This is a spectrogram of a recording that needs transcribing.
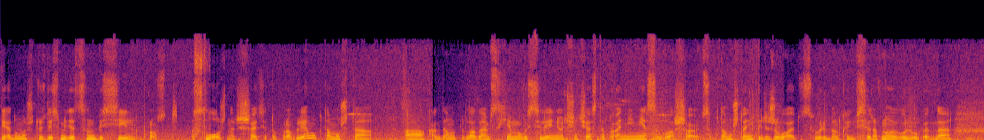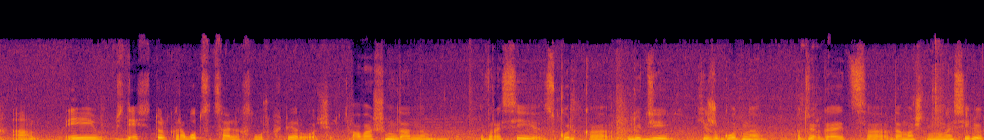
я думаю, что здесь медицина бессильна просто. Сложно решать эту проблему, потому что а когда мы предлагаем схемы выселения, очень часто они не соглашаются, потому что они переживают за своего ребенка, они все равно его любят. Да? И здесь только работа социальных служб в первую очередь. По вашим данным, в России сколько людей ежегодно подвергается домашнему насилию,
